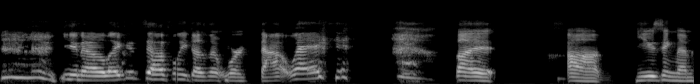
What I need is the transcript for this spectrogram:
you know, like it definitely doesn't work that way. but um, using them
